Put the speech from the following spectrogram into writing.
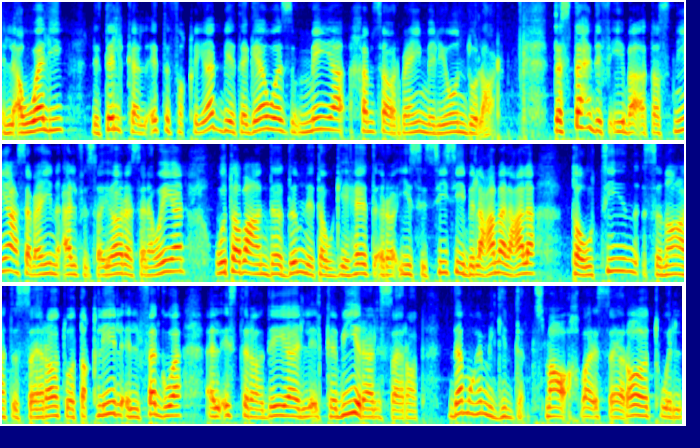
الأولي لتلك الاتفاقيات بيتجاوز 145 مليون دولار. تستهدف إيه بقى؟ تصنيع 70 ألف سيارة سنويا وطبعا ده ضمن توجيهات الرئيس السيسي بالعمل على توطين صناعة السيارات وتقليل الفجوة الاستيرادية الكبيرة للسيارات. ده مهم جدا. تسمعوا أخبار السيارات وال...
